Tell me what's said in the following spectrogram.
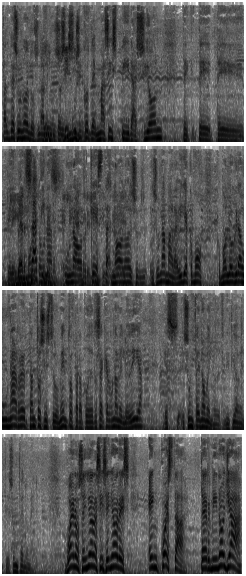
Tal vez uno de los, de los Talentosísimo. músicos de más inspiración, te, te, te, te Elegantes. monta una, Versátiles. una orquesta. No, no, es, es una maravilla cómo, cómo logra unar tantos instrumentos para poder sacar una melodía. Es, es un fenómeno, definitivamente, es un fenómeno. Bueno, señoras y señores, encuesta. Terminó ya.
